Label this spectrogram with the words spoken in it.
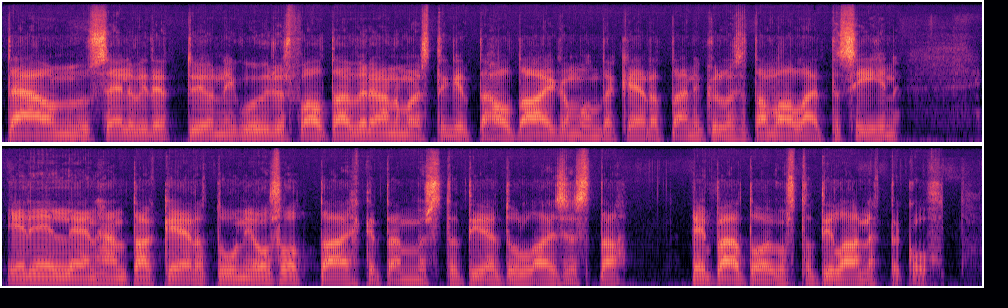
tämä on selvitetty jo niin kuin Yhdysvaltain viranomaistenkin taholta aika monta kertaa, niin kyllä se tavallaan, että siihen edelleen hän takertuu, niin osoittaa ehkä tämmöistä tietynlaisesta epätoivosta tilannetta kohtaan.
